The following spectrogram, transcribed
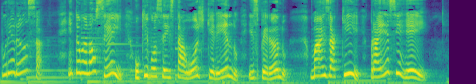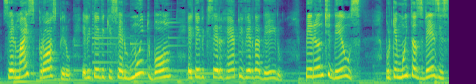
por herança. Então eu não sei o que você está hoje querendo esperando, mas aqui, para esse rei ser mais próspero, ele teve que ser muito bom, ele teve que ser reto e verdadeiro perante Deus. Porque muitas vezes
